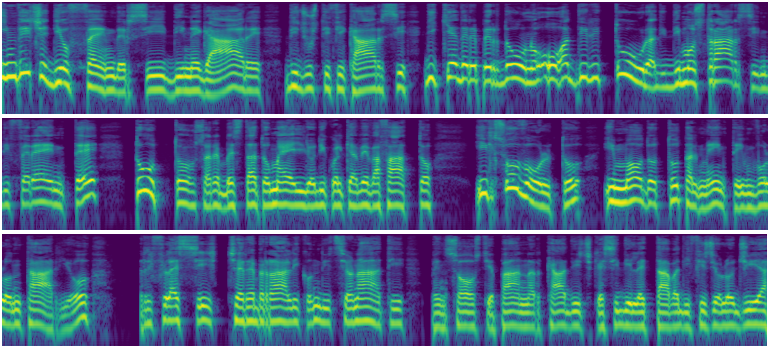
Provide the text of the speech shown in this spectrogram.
Invece di offendersi, di negare, di giustificarsi, di chiedere perdono o addirittura di dimostrarsi indifferente, tutto sarebbe stato meglio di quel che aveva fatto. Il suo volto, in modo totalmente involontario, riflessi cerebrali condizionati, pensò Stepan Arkadic che si dilettava di fisiologia,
